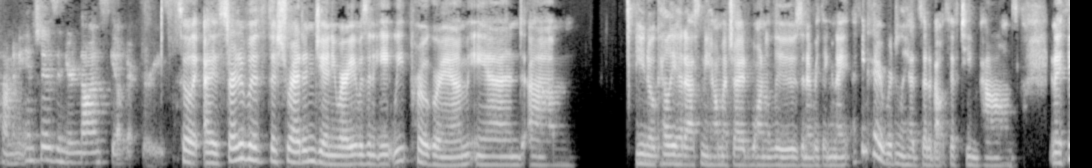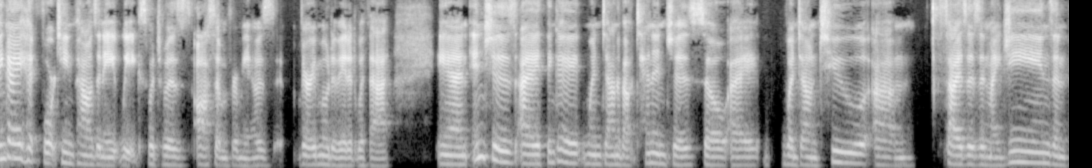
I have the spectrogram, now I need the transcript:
how many inches, and your non-scale victories. So I started with the shred in January. It was an eight-week program, and um, you know, Kelly had asked me how much I'd want to lose and everything. And I, I think I originally had said about 15 pounds. And I think I hit 14 pounds in eight weeks, which was awesome for me. I was very motivated with that. And inches, I think I went down about 10 inches. So I went down two um, sizes in my jeans and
